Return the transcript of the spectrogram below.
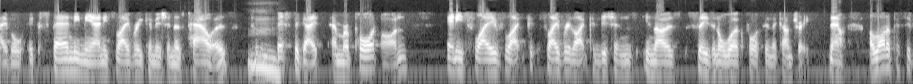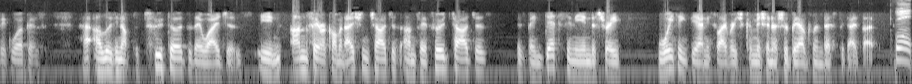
table expanding the Anti-Slavery Commissioner's powers to Mm. investigate and report on any slave like slavery like conditions in those seasonal workforce in the country. Now, a lot of Pacific workers are losing up to two thirds of their wages in unfair accommodation charges, unfair food charges. There's been deaths in the industry. We think the Anti-Slavery Commissioner should be able to investigate that. Well,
